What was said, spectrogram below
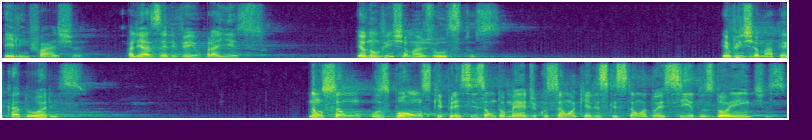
Ele enfaixa. Aliás, ele veio para isso. Eu não vim chamar justos. Eu vim chamar pecadores. Não são os bons que precisam do médico, são aqueles que estão adoecidos, doentes.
